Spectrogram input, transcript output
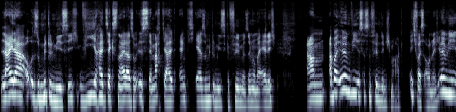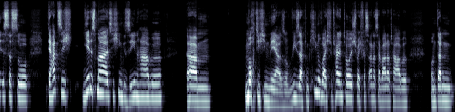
leider so mittelmäßig, wie halt Zack Snyder so ist. Der macht ja halt eigentlich eher so mittelmäßige Filme, sind wir mal ehrlich. Um, aber irgendwie ist das ein Film, den ich mag. Ich weiß auch nicht. Irgendwie ist das so, der hat sich, jedes Mal, als ich ihn gesehen habe, ähm, mochte ich ihn mehr. So, wie gesagt, im Kino war ich total enttäuscht, weil ich was anderes erwartet habe. Und dann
